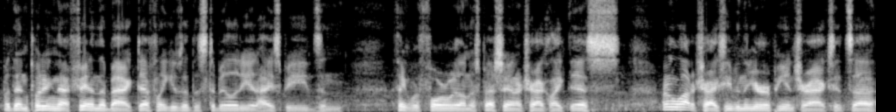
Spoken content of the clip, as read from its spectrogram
but then putting that fin in the back definitely gives it the stability at high speeds. And I think with four wheel and especially on a track like this, on a lot of tracks, even the European tracks, it's uh,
